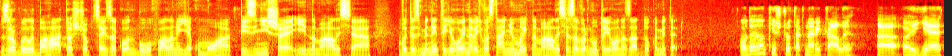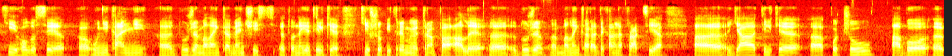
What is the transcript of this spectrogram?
зробили багато, щоб цей закон був ухвалений якомога пізніше і намагалися видозмінити його, і навіть в останню мить намагалися завернути його назад до комітету. Одинокі, що так нарікали, є ті голоси е, унікальні, е, дуже маленька меншість. Е, То не є тільки ті, що підтримують Трампа, але е, дуже е, маленька радикальна фракція. Е, Я тільки е, почув або е, е,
